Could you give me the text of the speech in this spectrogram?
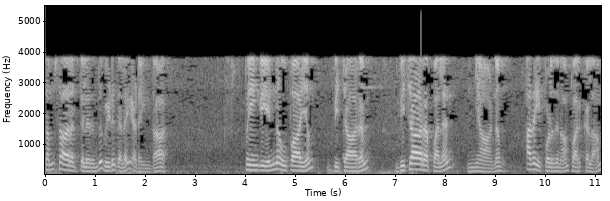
சம்சாரத்திலிருந்து விடுதலை அடைந்தார். இப்ப இங்கு என்ன உபாயம்? விசாரம். விசார பலன் ஞானம். அதை இப்பொழுது நாம் பார்க்கலாம்.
